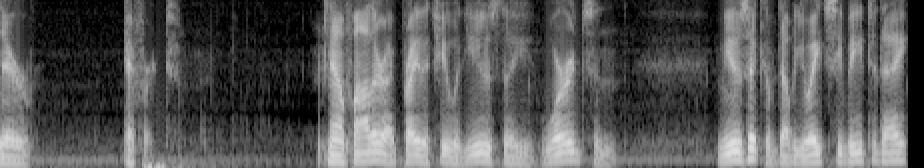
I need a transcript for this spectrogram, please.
their effort. Now, Father, I pray that you would use the words and music of WHCB today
